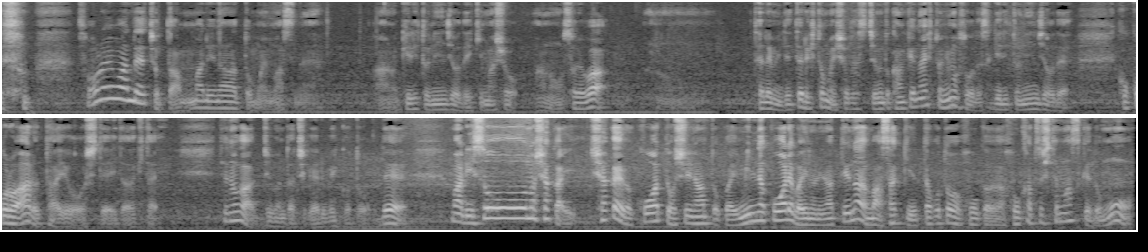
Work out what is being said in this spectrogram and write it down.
でそそれはねちょっとあんまりなと思いますね。あの義理と人情でいきましょう。あのそれはあのテレビに出てる人も一緒です。自分と関係ない人にもそうです。義理と人情で心ある対応をしていただきたい。っていうのが自分たちがやるべきこと。で、まあ、理想の社会社会がこうあってほしいなとかみんなこうあればいいのになっていうのは、まあ、さっき言ったことを包括包括してますけども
